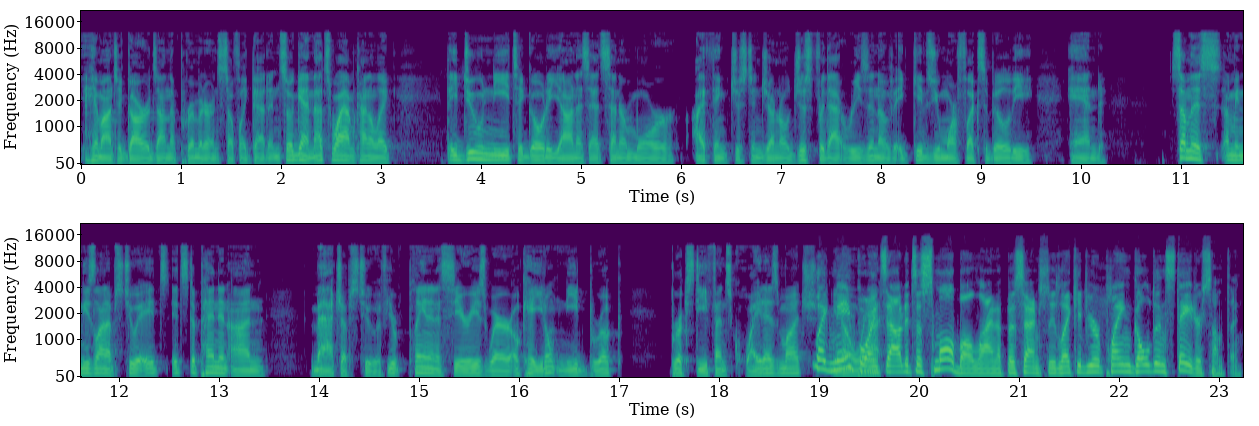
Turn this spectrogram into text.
him onto guards on the perimeter and stuff like that. And so again, that's why I'm kind of like they do need to go to Giannis at center more, I think, just in general, just for that reason of it gives you more flexibility and some of this, I mean, these lineups too, it's it's dependent on matchups too. If you're playing in a series where, okay, you don't need Brook Brook's defense quite as much. Like Nate points not, out, it's a small ball lineup essentially, like if you were playing Golden State or something.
